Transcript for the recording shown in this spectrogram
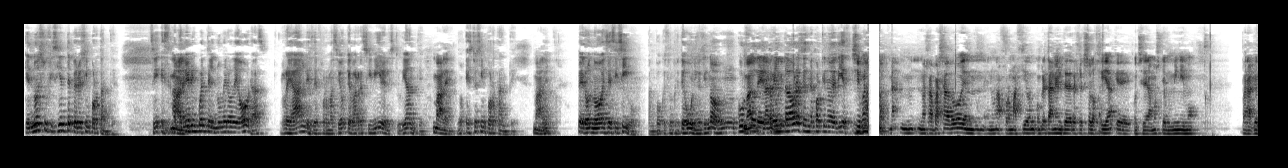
que no es suficiente, pero es importante. ¿sí? Es a tener en cuenta el número de horas reales de formación que va a recibir el estudiante. Vale. ¿no? Esto es importante. Vale. ¿no? Pero no es decisivo. Tampoco es un criterio único. Es decir, no, un curso Vale, de claro, 30 horas es mejor que uno de 10. Sí, bueno, nos ha pasado en, en una formación concretamente de reflexología que consideramos que un mínimo para que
